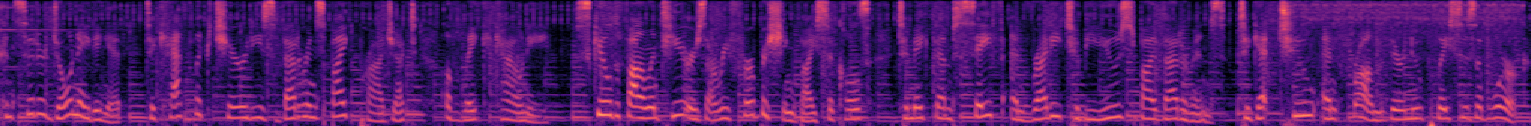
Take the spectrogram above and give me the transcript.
Consider donating it to Catholic Charities Veterans Bike Project of Lake County. Skilled volunteers are refurbishing bicycles to make them safe and ready to be used by veterans to get to and from their new places of work.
